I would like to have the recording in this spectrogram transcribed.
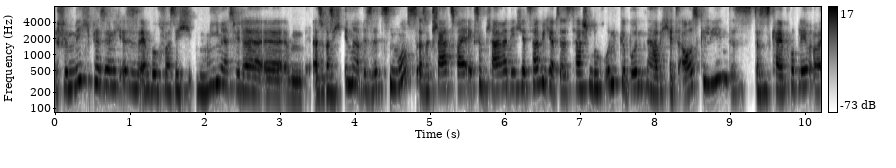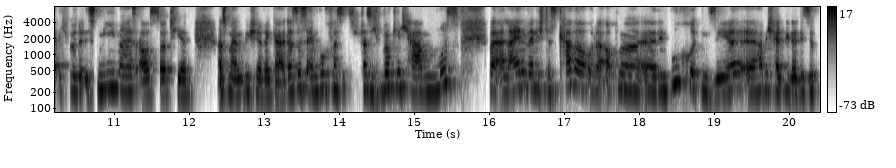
für mich persönlich ist es ein Buch, was ich niemals wieder, äh, also was ich immer besitzen muss. Also klar, zwei Exemplare, die ich jetzt habe, ich habe es als Taschenbuch und gebunden, habe ich jetzt ausgeliehen. Das ist, das ist kein Problem, aber ich würde es niemals aussortieren aus meinem Bücherregal. Das ist ein Buch, was ich, was ich wirklich haben muss, weil allein wenn ich das Cover oder auch nur äh, den Buchrücken sehe, äh, habe ich halt wieder diese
